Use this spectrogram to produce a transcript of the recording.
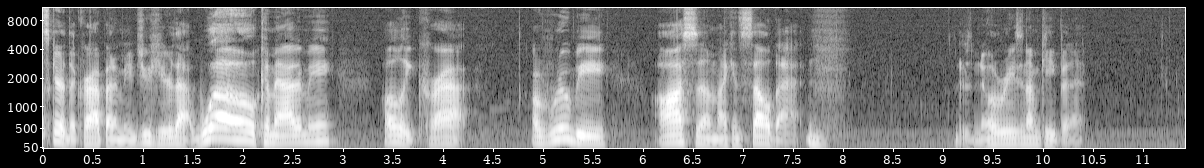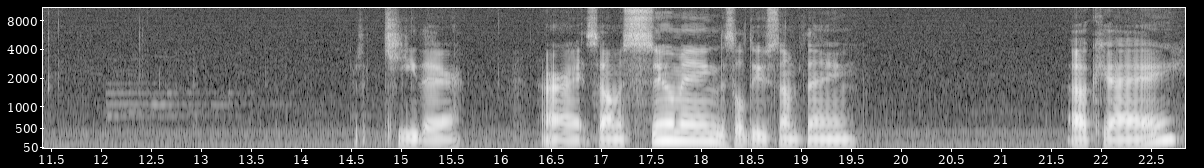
scared the crap out of me. Did you hear that? Whoa! Come out of me. Holy crap. A ruby. Awesome. I can sell that. There's no reason I'm keeping it. There's a key there. Alright, so I'm assuming this will do something. Okay.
